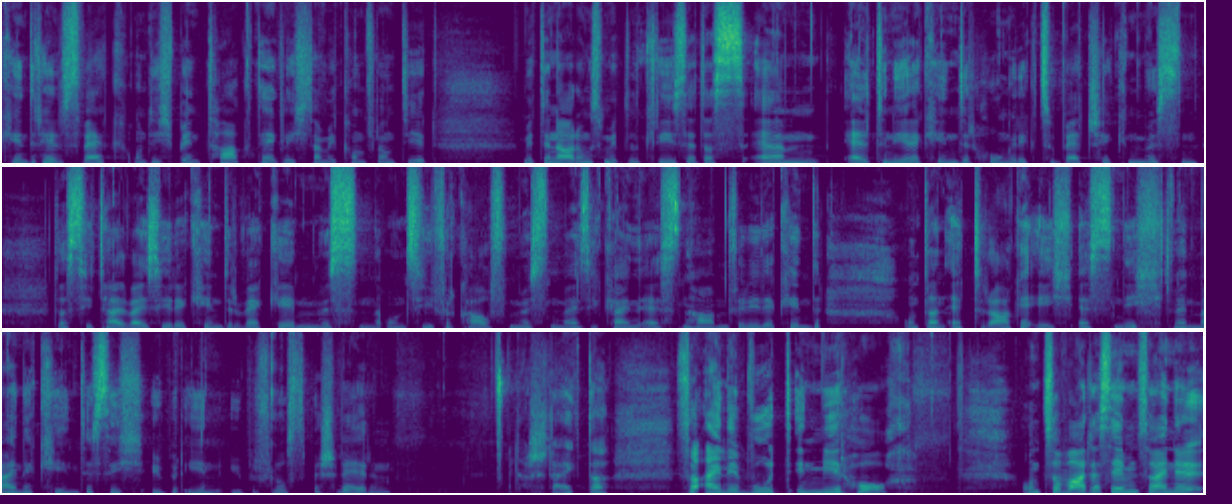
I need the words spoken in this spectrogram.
Kinderhilfswerk und ich bin tagtäglich damit konfrontiert mit der Nahrungsmittelkrise, dass ähm, Eltern ihre Kinder hungrig zu Bett schicken müssen, dass sie teilweise ihre Kinder weggeben müssen und sie verkaufen müssen, weil sie kein Essen haben für ihre Kinder. Und dann ertrage ich es nicht, wenn meine Kinder sich über ihren Überfluss beschweren. Da steigt da so eine Wut in mir hoch. Und so war das eben so eine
